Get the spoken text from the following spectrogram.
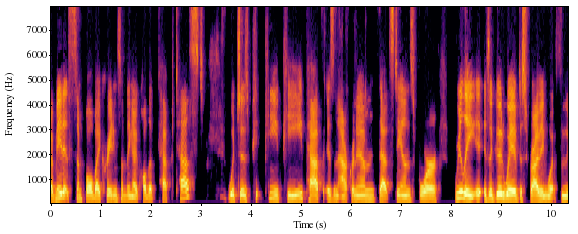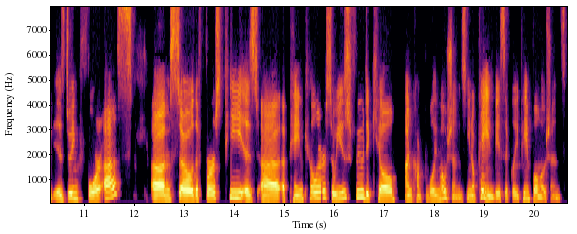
I've made it simple by creating something I call the PEP test, which is PEP. PEP is an acronym that stands for really, it's a good way of describing what food is doing for us. Um, so the first P is uh, a painkiller. So we use food to kill uncomfortable emotions, you know, pain, basically, painful emotions.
